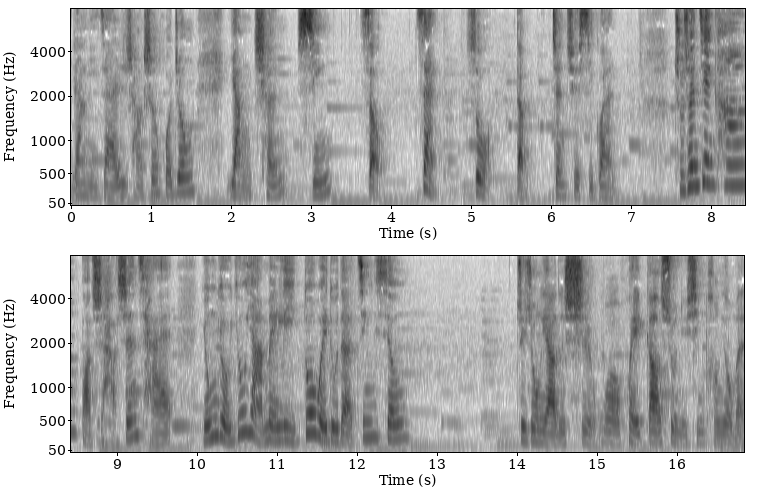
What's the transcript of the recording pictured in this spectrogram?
让你在日常生活中养成行、走、站、坐等正确习惯，储存健康，保持好身材，拥有优雅魅力多维度的精修。最重要的是，我会告诉女性朋友们，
